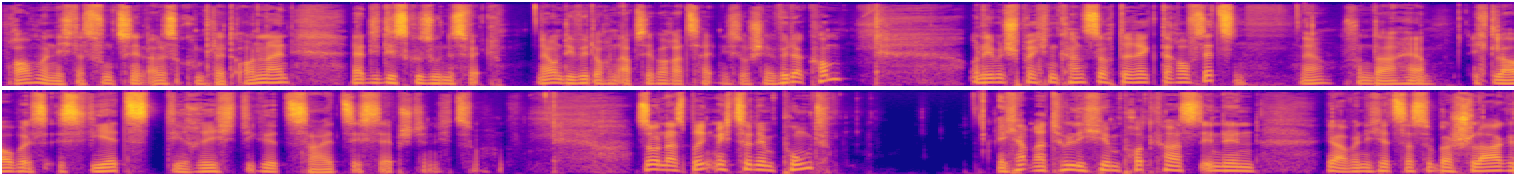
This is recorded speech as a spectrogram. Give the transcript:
brauchen wir nicht, das funktioniert alles komplett online. Ja, die Diskussion ist weg. Ja, und die wird auch in absehbarer Zeit nicht so schnell wiederkommen. Und dementsprechend kannst du auch direkt darauf setzen. Ja, von daher, ich glaube, es ist jetzt die richtige Zeit, sich selbstständig zu machen. So, und das bringt mich zu dem Punkt, ich habe natürlich hier im Podcast in den, ja, wenn ich jetzt das überschlage,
